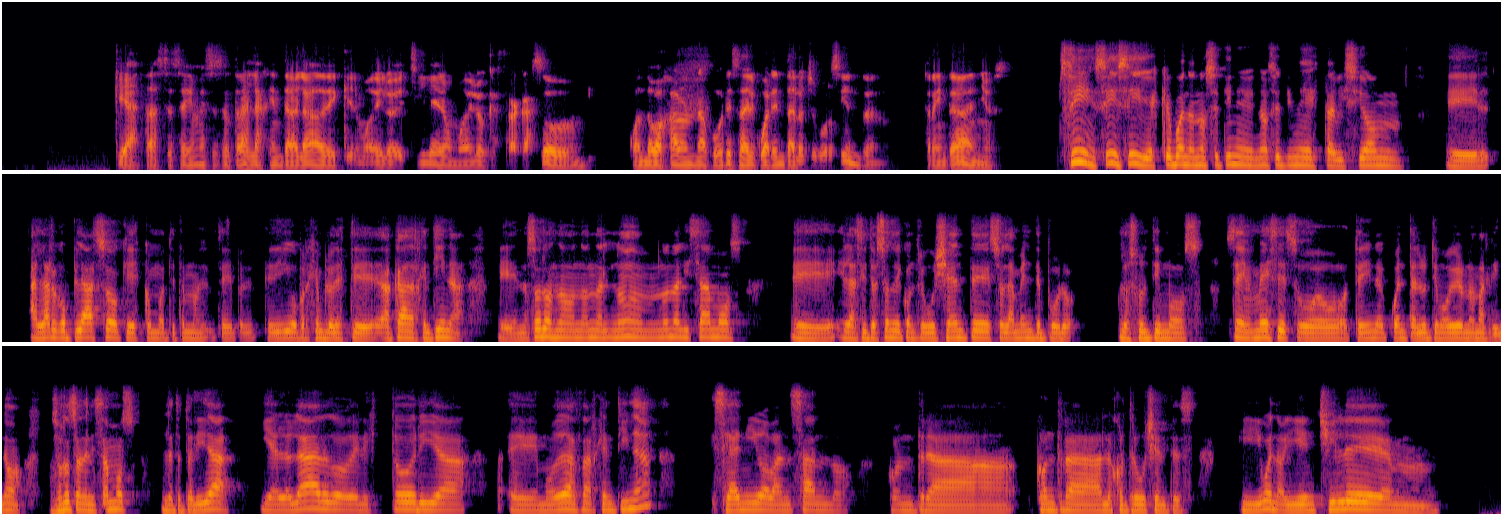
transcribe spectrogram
que hasta hace seis meses atrás la gente hablaba de que el modelo de Chile era un modelo que fracasó, cuando bajaron la pobreza del 40 al 8% en 30 años. Sí, sí, sí, es que bueno, no se tiene, no se tiene esta visión eh, a largo plazo, que es como te, te, digo, por ejemplo, en este, acá en Argentina, eh, nosotros no, no, no, analizamos eh, la situación del contribuyente solamente por los últimos seis meses o teniendo en cuenta el último gobierno de Macri. No, nosotros analizamos la totalidad y a lo largo de la historia eh, moderna argentina se han ido avanzando contra, contra los contribuyentes. Y bueno, y en Chile mm,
